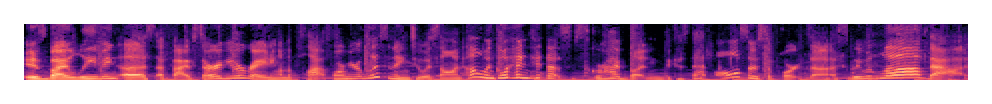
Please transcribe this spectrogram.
is by leaving us a five star review rating on the platform you're listening to us on. Oh, and go ahead and hit that subscribe button because that also supports us. We would love that.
